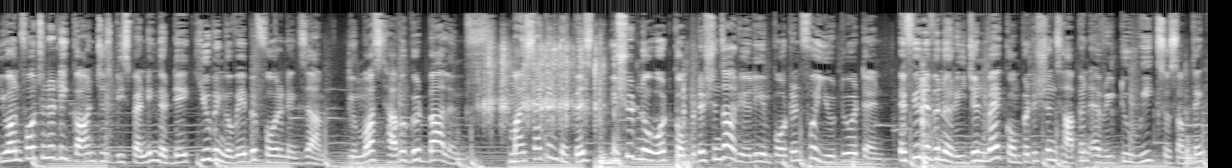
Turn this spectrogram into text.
you unfortunately can't just be spending the day cubing away before an exam. You must have a good balance. My second tip is you should know what competitions are really important for you to attend. If you live in a region where competitions happen every two weeks or something,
